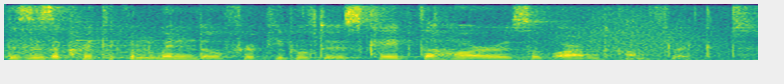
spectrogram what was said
This is a critical window for people to escape the horrors of armed conflict.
